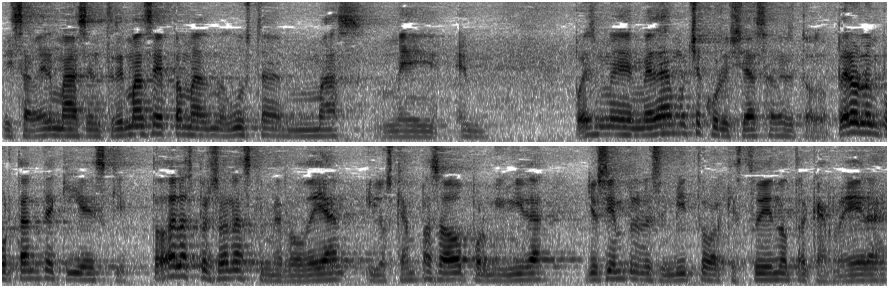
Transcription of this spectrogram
y saber más. Entre más sepa, más me gusta, más me, em, pues me, me, da mucha curiosidad saber todo. Pero lo importante aquí es que todas las personas que me rodean y los que han pasado por mi vida, yo siempre les invito a que estudien otra carrera,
